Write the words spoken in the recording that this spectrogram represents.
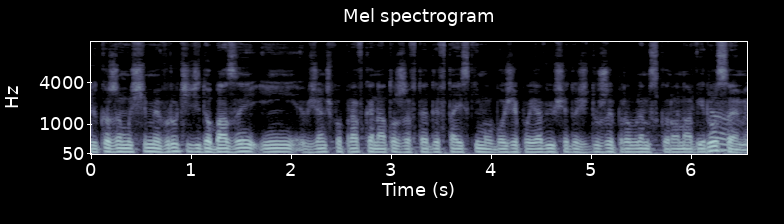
Tylko, że musimy wrócić do bazy i wziąć poprawkę na to, że wtedy w tajskim obozie pojawił się dość duży problem z koronawirusem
